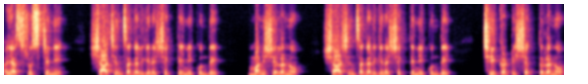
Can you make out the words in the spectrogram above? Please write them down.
అయా సృష్టిని శాసించగలిగిన శక్తి నీకుంది. మనుషులను శాసించగలిగిన శక్తి నీకుంది. చీకటి శక్తులను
